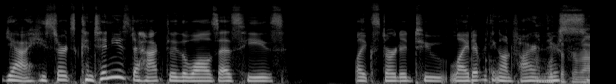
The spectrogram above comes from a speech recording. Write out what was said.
yeah he starts continues to hack through the walls as he's like started to light everything on fire and there's the so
